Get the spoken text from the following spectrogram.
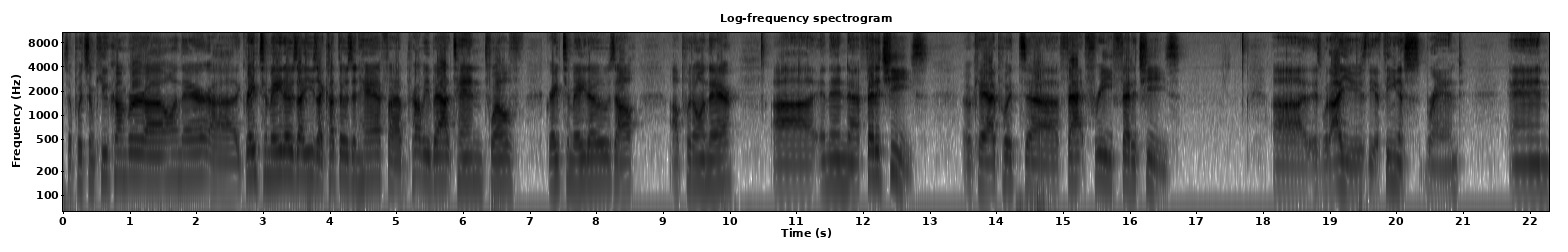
So put some cucumber uh, on there. Uh, grape tomatoes I use, I cut those in half. Uh, probably about 10, 12 grape tomatoes I'll, I'll put on there. Uh, and then uh, feta cheese. Okay, I put uh, fat-free feta cheese is what I use, the Athenos brand. And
